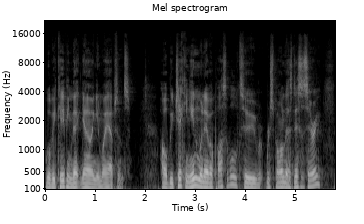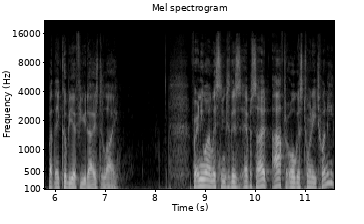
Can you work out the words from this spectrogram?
will be keeping that going in my absence. I'll be checking in whenever possible to respond as necessary, but there could be a few days' delay. For anyone listening to this episode after August 2020,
